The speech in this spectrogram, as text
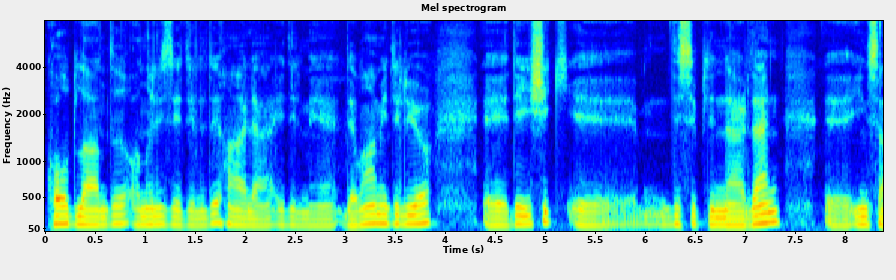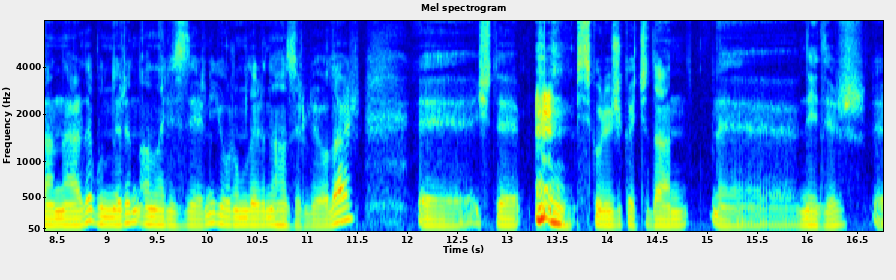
kodlandı, analiz edildi, hala edilmeye devam ediliyor. E, değişik e, disiplinlerden e, insanlar da bunların analizlerini, yorumlarını hazırlıyorlar e, işte psikolojik açıdan e, nedir? E,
